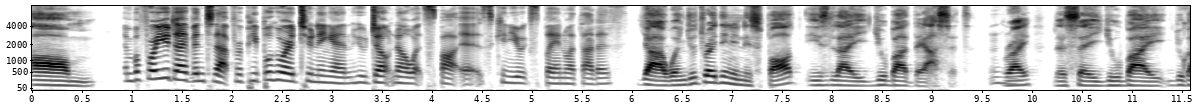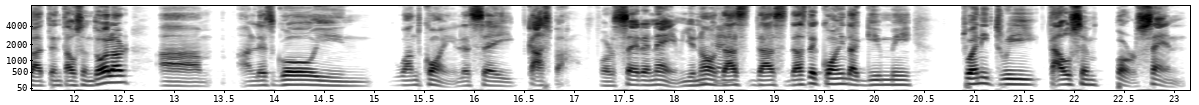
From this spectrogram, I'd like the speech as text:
um, And before you dive into that, for people who are tuning in who don't know what spot is, can you explain what that is? yeah, when you're trading in a spot, it's like you buy the asset, right? Let's say you buy, you got ten thousand dollar, um, and let's go in one coin. Let's say Kaspa for certain name. You know, Okay. that's that's that's the coin that give me twenty three thousand percent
